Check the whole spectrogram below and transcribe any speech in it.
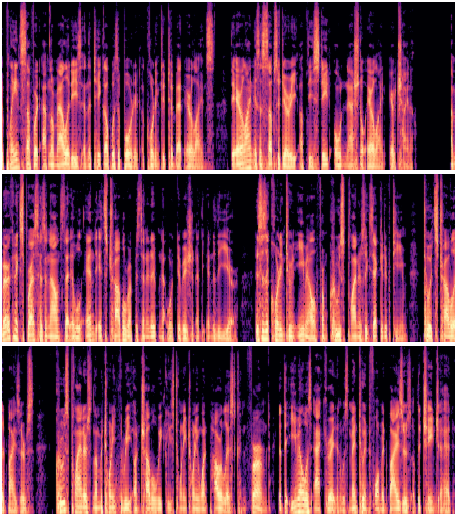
The plane suffered abnormalities and the takeoff was aborted, according to Tibet Airlines. The airline is a subsidiary of the state owned national airline Air China. American Express has announced that it will end its travel representative network division at the end of the year. This is according to an email from Cruise Planner's executive team to its travel advisors. Cruise Planners number 23 on Travel Weekly's 2021 Power List confirmed that the email was accurate and was meant to inform advisors of the change ahead.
